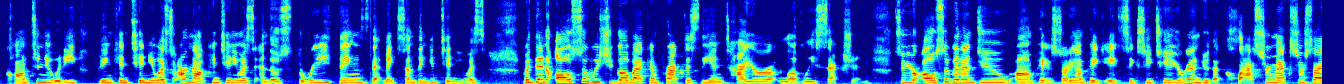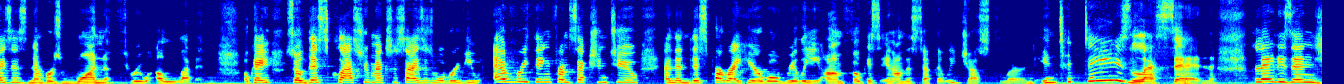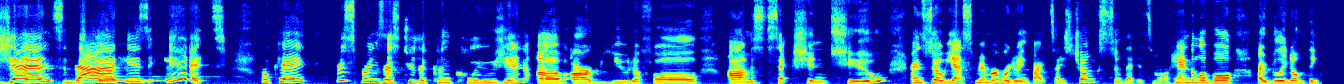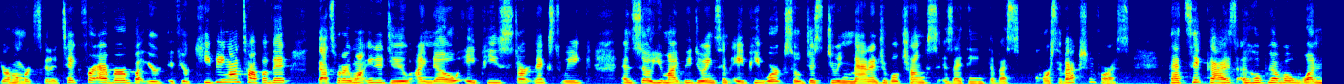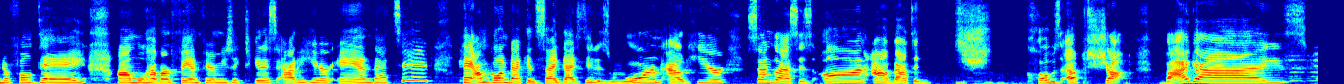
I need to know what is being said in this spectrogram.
continuity, being continuous or not continuous, and those three things that make something continuous. But then also, we should go back and practice the entire lovely section. So you're also going to do, um, starting on page 862, you're going to do the classroom exercises, numbers one 1 through 11. Okay, so this classroom exercises will review everything from section 2, and then this part right here will really um, focus in on the stuff that we just learned in today's lesson. Ladies and gents, that is it. Okay, this brings us to the conclusion of our beautiful um, section two. And so, yes, remember we're doing bite-sized chunks so that it's more handleable. I really don't think your homework's going to take forever, but you're if you're keeping on top of it, that's what I want you to do. I know APs start next week, and so you might be doing some AP work. So just doing manageable chunks is, I think, the best course of action for us. That's it, guys. I hope you have a wonderful day. Um, we'll have our fanfare music to get us out of here, and that's it. Okay, I'm going back inside, guys. It is warm out here. Sunglasses on. I'm about to close up shop. Bye, guys.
